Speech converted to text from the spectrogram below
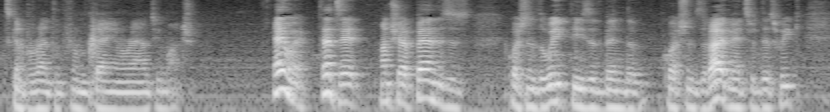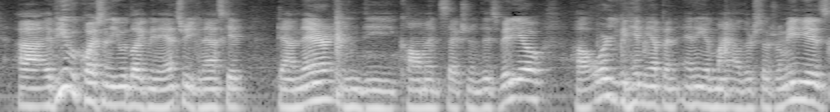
It's going to prevent them from banging around too much. Anyway, that's it. I'm Chef Ben. This is questions of the week. These have been the questions that I've answered this week. Uh, if you have a question that you would like me to answer, you can ask it down there in the comments section of this video, uh, or you can hit me up on any of my other social medias,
